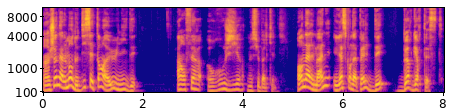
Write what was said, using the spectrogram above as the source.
Un jeune Allemand de 17 ans a eu une idée, à en faire rougir Monsieur Balkany. En Allemagne, il y a ce qu'on appelle des burger tests.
